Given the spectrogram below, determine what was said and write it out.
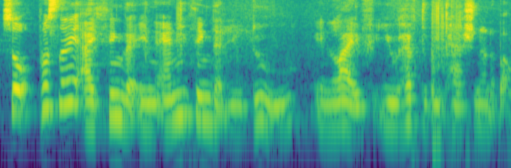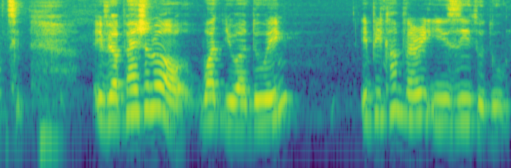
so personally, I think that in anything that you do in life, you have to be passionate about it. If you're passionate about what you are doing, it becomes very easy to do.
